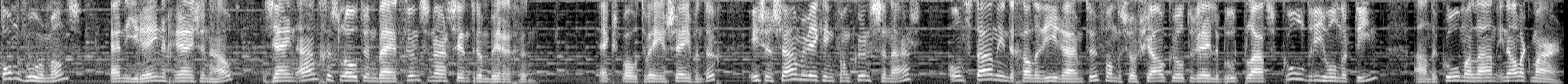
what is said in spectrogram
Ton Voermans en Irene Grijzenhout zijn aangesloten bij het kunstenaarscentrum Bergen. Expo 72 is een samenwerking van kunstenaars ontstaan in de galerieruimte van de sociaal-culturele broedplaats Koel 310 aan de Koelmalaan in Alkmaar.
